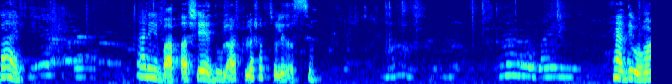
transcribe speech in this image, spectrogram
তাই? আরে বাতাসে, ধুলা, টুলা সব চলে যাচ্ছে। হ্যাঁ দিব মা।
